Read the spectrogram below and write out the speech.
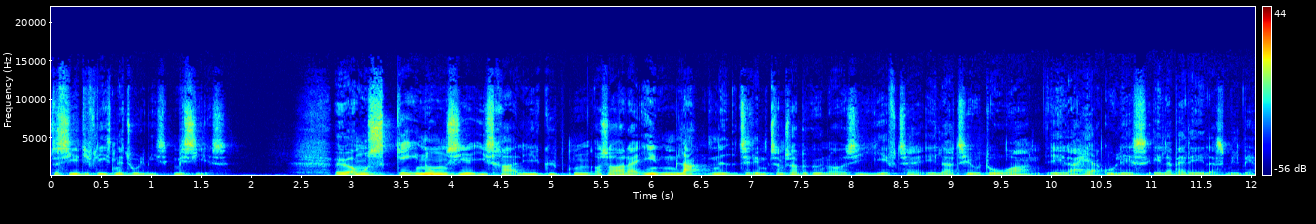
så siger de fleste naturligvis Messias. Øh, og måske nogen siger Israel i Ægypten, og så er der en langt ned til dem, som så begynder at sige Jefta, eller Theodora, eller Herkules, eller hvad det ellers vil være.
